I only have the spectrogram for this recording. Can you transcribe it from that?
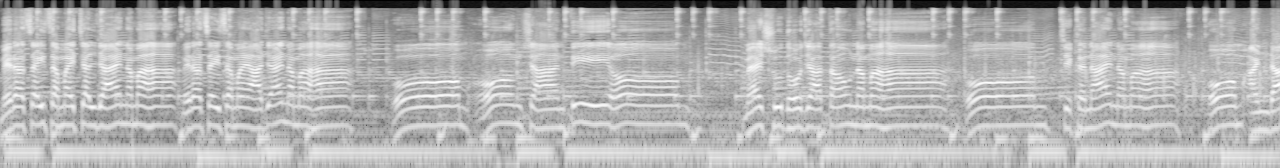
मेरा सही समय चल जाए नमः, मेरा सही समय आ जाए नमः। ओम ओम शांति, ओम। मैं शुद्ध हो जाता हूँ नमः। ओम चिकनाय नमः। ओम अंडा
